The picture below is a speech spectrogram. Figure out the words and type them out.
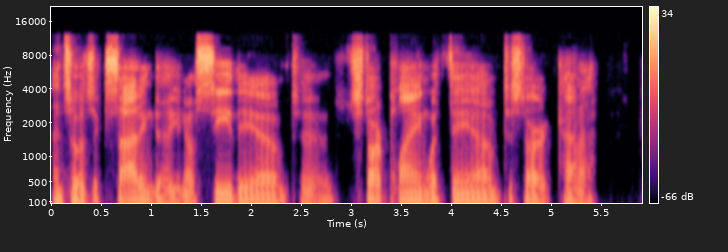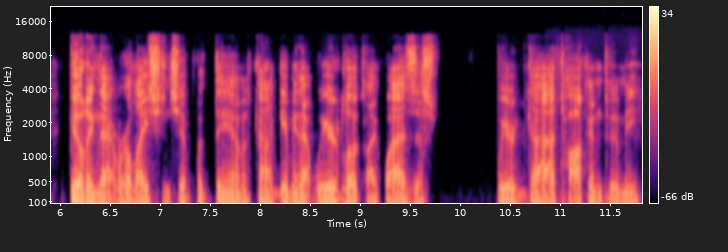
And so it's exciting to, you know, see them, to start playing with them, to start kind of building that relationship with them. It's Kind of give me that weird look like, why is this weird guy talking to me?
